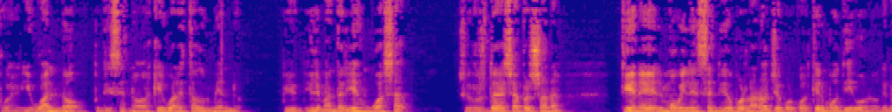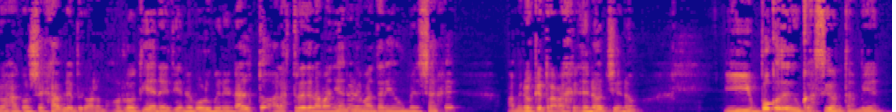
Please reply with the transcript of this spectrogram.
Pues igual no. Pues dices, no, es que igual está durmiendo. Y le mandarías un WhatsApp. Si resulta que esa persona tiene el móvil encendido por la noche por cualquier motivo, ¿no? que no es aconsejable, pero a lo mejor lo tiene, tiene el volumen en alto, a las 3 de la mañana le mandarías un mensaje, a menos que trabajes de noche, ¿no? Y un poco de educación también.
